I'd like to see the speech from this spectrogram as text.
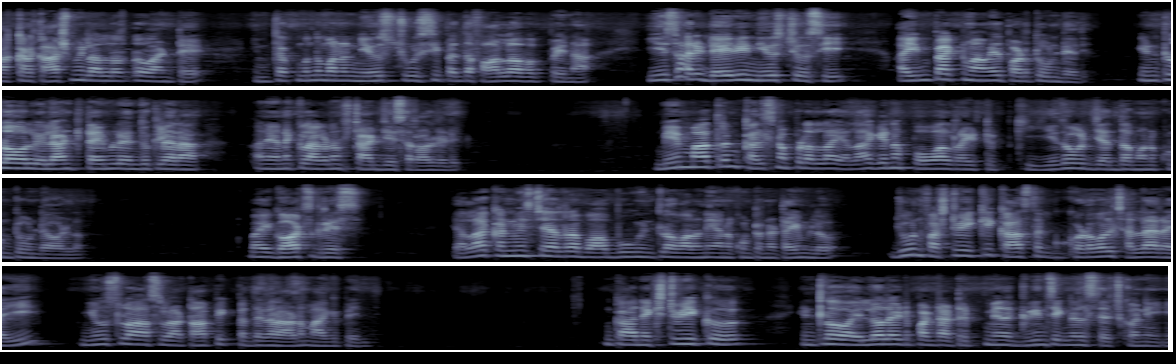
అక్కడ కాశ్మీర్ అల్లర్లు అంటే ఇంతకుముందు మనం న్యూస్ చూసి పెద్ద ఫాలో అవ్వకపోయినా ఈసారి డైలీ న్యూస్ చూసి ఆ ఇంపాక్ట్ మా మీద పడుతూ ఉండేది. ఇంట్లో వాళ్ళు ఇలాంటి టైంలో ఎందుకు లేరా అని వెనక్కి లాగడం స్టార్ట్ చేశారు ఆల్రెడీ మేము మాత్రం కలిసినప్పుడల్లా ఎలాగైనా పోవాలి రైట్ ట్రిప్కి ఏదో ఒకటి చేద్దాం అనుకుంటూ ఉండేవాళ్ళం. బై గాడ్స్ గ్రేస్ ఎలా కన్విన్స్ చేయాలరా బాబు ఇంట్లో వాళ్ళని అనుకుంటున్న టైంలో జూన్ ఫస్ట్ వీక్కి కాస్త గొడవలు చల్లారాయి న్యూస్లో అసలు ఆ టాపిక్ పెద్దగా రావడం ఆగిపోయింది. ఇంకా నెక్స్ట్ వీక్ ఇంట్లో ఎల్లో లైట్ పడ్డ ట్రిప్ మీద గ్రీన్ సిగ్నల్స్ తెచ్చుకొని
